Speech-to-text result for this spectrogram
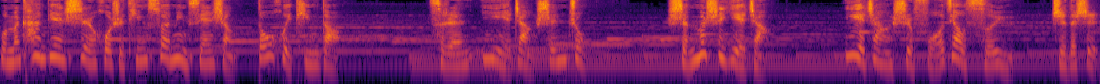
我们看电视或是听算命先生都会听到，此人业障深重。什么是业障？业障是佛教词语，指的是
